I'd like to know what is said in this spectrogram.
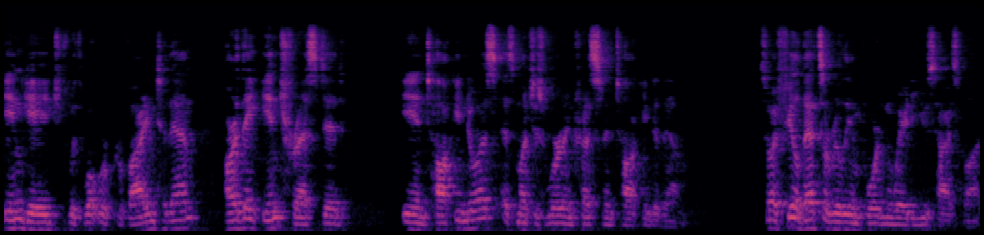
engaged with what we're providing to them? Are they interested in talking to us as much as we're interested in talking to them? So I feel that's a really important way to use HighSpot.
